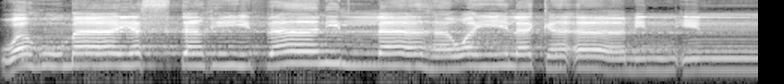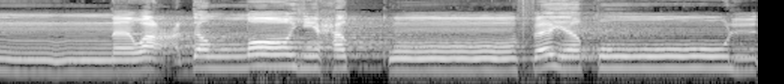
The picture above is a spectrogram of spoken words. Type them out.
وهما يستغيثان الله ويلك آمن إن وعد الله حق فيقول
